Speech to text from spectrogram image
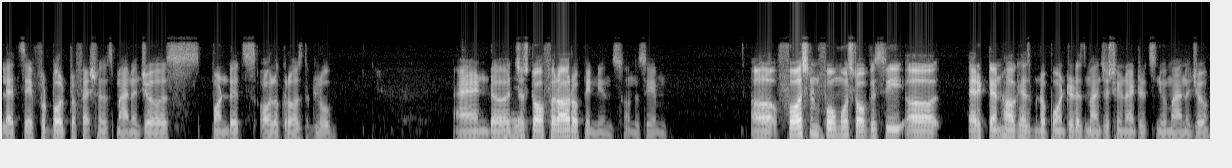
let's say, football professionals, managers, pundits all across the globe, and uh, Yeah. just offer our opinions on the same. Uh, first and foremost, obviously, uh, Erik Ten Hag has been appointed as Manchester United's new manager,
